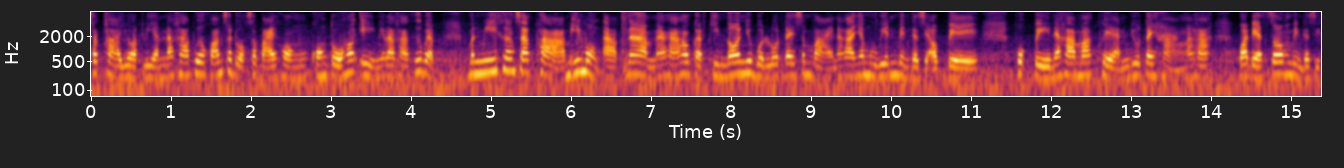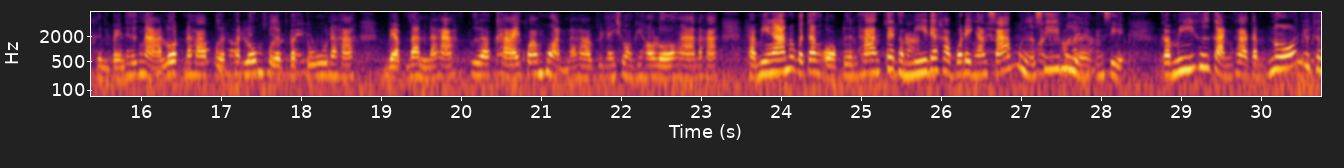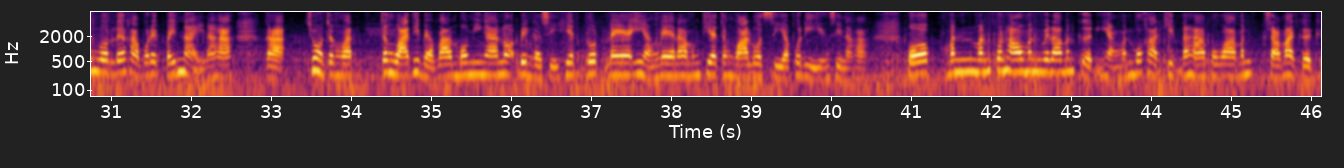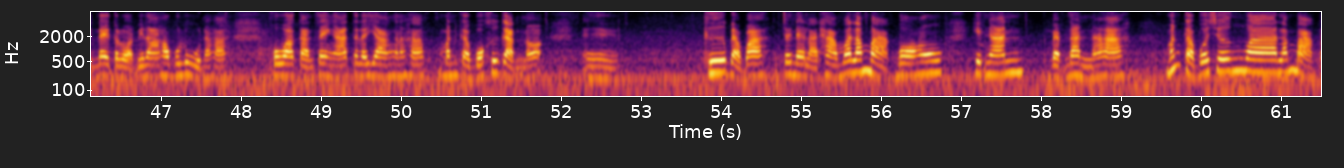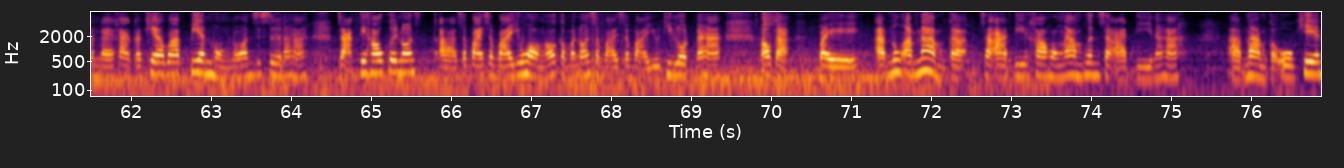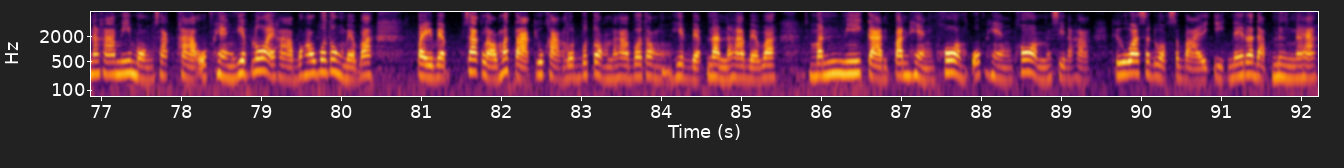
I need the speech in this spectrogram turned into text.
ซักผ้าหยอดเหรียญนะคะ เพื่อความสะดวกสบายของของตัวเขาเองนี่แหละค่ะคือแบบมันมีเครื่องซักผ้ามีหม่องอาบน้ำนะคะเขากัดกินนอนอยู่บนรถได้สบายนะคะยามมือเว้นเบนก็สิเอาเปย์พวกเปย์นะคะ มาแขวนอยู่ใต้หางนะคะพอแดดซ่องเบนก็สิขึ้นไปเทิงหนารถนะคะ เปิดพัดลมเปิดประตูนะคะ แบบนั้นนะคะ เพื่อคลายความห่อนนะคะ ในช่วงที่เขารองานนะคะ ถ้ามีงานเขาก็จ้างออกเดินทางแต่ก็มีเด้ค่ะบ่ได้งานสามมือสี่มือจังซี่ ก็มีคือกันค่ะกันนอนอยู่เทิงรถเลยค่ะบ่ได้ไปไหนนะคะกะช่วงจังหวัดจังหวะที่แบบว่าบ่มีงานเนาะเบนก็สิเฮ็ดรถแน่อีหยังแน่นะคะบางเทียจังหวะรถเสียพอดีจังซี่นะคะ เพราะมันมันคนเฮามันเวลามันเกิดอีหยังมันบ่คาดคิดนะคะ เพราะว่ามันสามารถเกิดขึ้นได้ตลอดเวลาเฮาบ่รู้นะคะ เพราะว่าการใช้งานแต่ละอย่างนะคะ มันก็บ่คือกันเนาะเออคือแบบว่าจังได๋ล่ะถามว่าลำบากบ่เฮาเฮ็ดงาน แบบนั้นนะคะ มันกับบ่เชิงว่าลำบากปานใดค่ะ ก็แค่ว่าเปลี่ยนหม่องนอนซื่อๆนะคะ จากที่เฮาเคยนอนอ่าสบายๆอยู่ห้องเฮาก็มานอนสบายๆอยู่ที่รถนะคะเฮาก็ไปอาบนุ่งอาบน้ำก็สะอาดดีค่ะห้องน้ำเพื่อนสะอาดดีนะคะ อาบน้ำก็โอเคนะคะ มีหมองซักผ้าอบแห้งเรียบร้อยค่ะบ่เฮาบ่ต้องแบบว่า ไปแบบซากเหลามาตากอยู่ข้างรถบ่ต้องนะคะบ่ต้องเฮ็ดแบบนั้นนะคะ แบบว่ามันมีการปั้นแห่งพร้อม อบแห่งพร้อมจังซี่นะคะ ถือว่าสะดวกสบายอีกในระดับหนึ่งนะคะ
